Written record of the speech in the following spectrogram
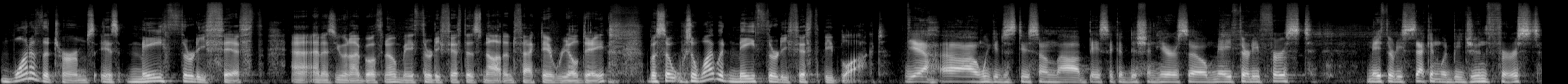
one of the terms is May 35th, uh, and as you and I both know, May 35th is not in fact a real date. But so so why would May 35th be blocked? Yeah, uh, we could just do some uh, basic addition here. So May 31st, May 32nd would be June 1st,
